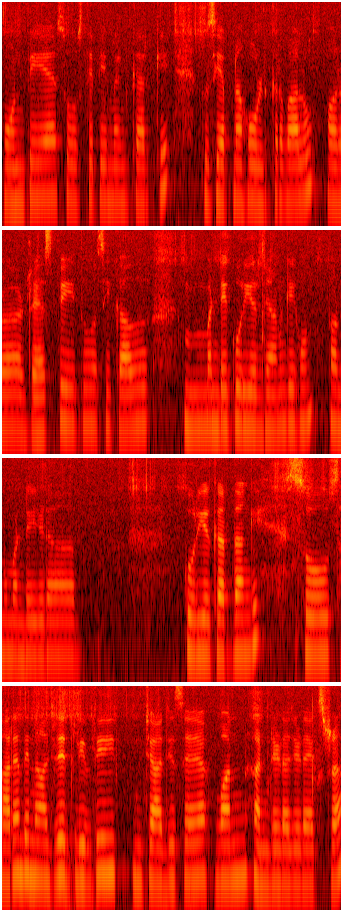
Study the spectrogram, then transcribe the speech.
ਫੋਨ ਪੇ ਹੈ, ਸੋ ਉਸ ਤੇ ਪੇਮੈਂਟ ਕਰਕੇ ਤੁਸੀਂ ਆਪਣਾ ਹੋਲਡ ਕਰਵਾ ਲਓ ਔਰ ਐਡਰੈਸ ਭੇਜ ਦਿਓ। ਅਸੀਂ ਕੱਲ ਮੰਡੇ ਕੋਰੀਅਰ ਜਾਣਗੇ ਹੁਣ, ਤੁਹਾਨੂੰ ਮੰਡੇ ਜਿਹੜਾ ਕੋਰੀਅਰ ਕਰ ਦਾਂਗੇ। ਸੋ ਸਾਰਿਆਂ ਦੇ ਨਾਲ ਜਿਹੜੇ ਡਿਲੀਵਰੀ ਚਾਰजेस ਹੈ 100 ਆ ਜਿਹੜਾ ਐਕਸਟਰਾ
